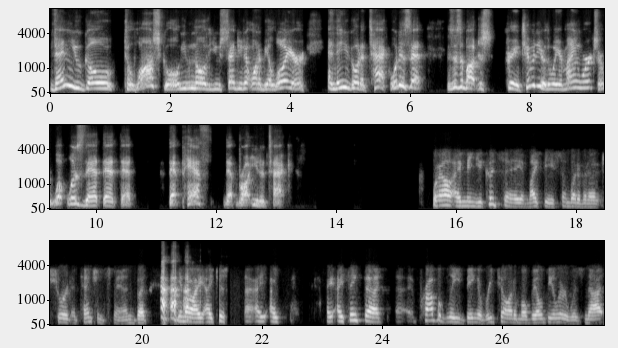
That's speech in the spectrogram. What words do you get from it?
Then you go to law school, even though you said you didn't want to be a lawyer, and then you go to tech. What is that? Is this about just creativity or the way your mind works, or what was that that that that path that brought you to tech? Well, I mean, you could say it might be somewhat of a short attention span, but you know, I, I just, I, I, I think that uh, probably being a retail automobile dealer was not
